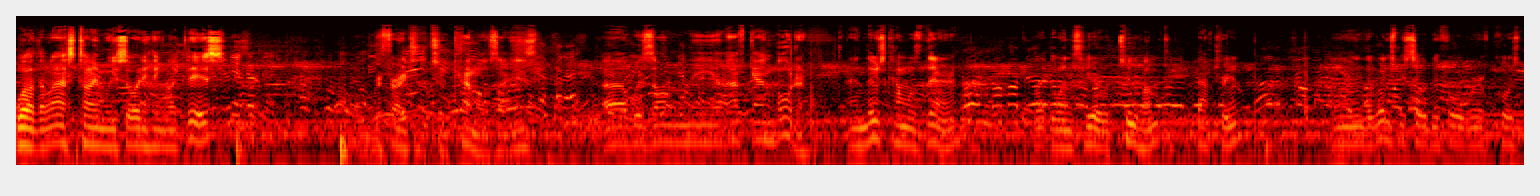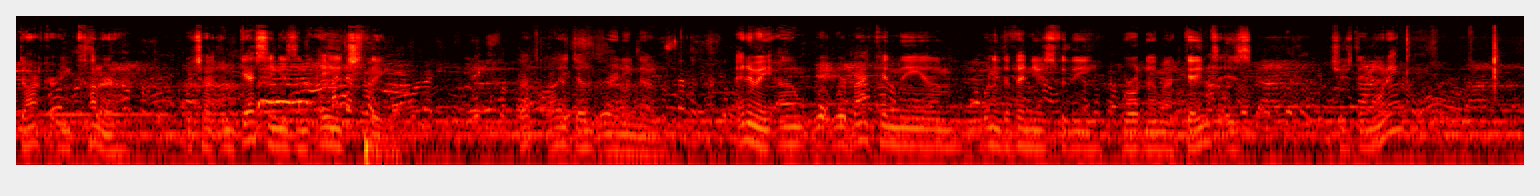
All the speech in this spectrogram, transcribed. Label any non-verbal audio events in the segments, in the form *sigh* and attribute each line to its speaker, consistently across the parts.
Speaker 1: Well, the last time we saw anything like this, referring to the two camels, that is, uh, was on the Afghan border. And those camels there, like the ones here, were two humped, Bactrian. And the ones we saw before were, of course, darker in colour, which I'm guessing is an age thing. But I don't really know. Anyway, um, we're, we're back in the um, one of the venues for the World Nomad Games. It is Tuesday morning.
